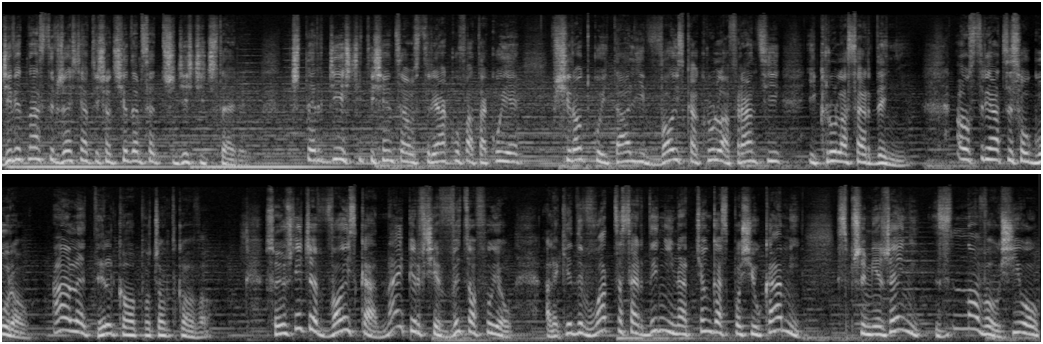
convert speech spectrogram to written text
19 września 1734. 40 tysięcy Austriaków atakuje w środku Italii wojska króla Francji i króla Sardynii. Austriacy są górą, ale tylko początkowo. Sojusznicze wojska najpierw się wycofują, ale kiedy władca Sardynii nadciąga z posiłkami, sprzymierzeni z nową siłą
